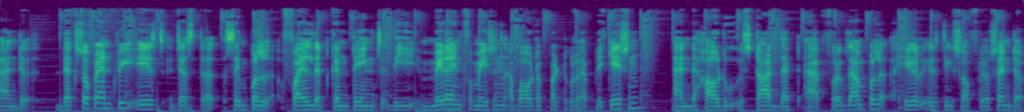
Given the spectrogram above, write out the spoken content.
and desktop entry is just a simple file that contains the meta information about a particular application and how to start that app. For example here is the software center.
